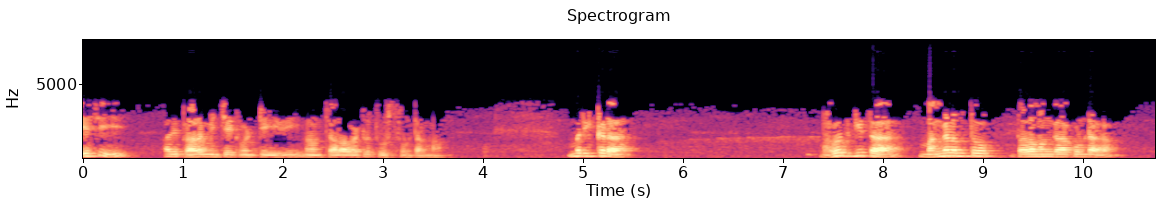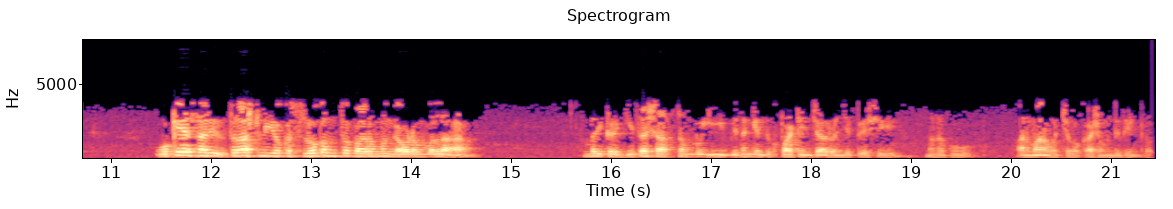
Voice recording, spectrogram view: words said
చేసి అది ప్రారంభించేటువంటి మనం చాలా వాటిలో చూస్తుంటాం మనం. మరి ఇక్కడ భగవద్గీత మంగళంతో ప్రారంభం కాకుండా ఒకేసారి ధృతరాష్ట్రుని యొక్క శ్లోకంతో ప్రారంభం కావడం వల్ల మరి ఇక్కడ గీతా శాస్త్రంలో ఈ విధంగా ఎందుకు పాటించారు అని చెప్పేసి మనకు అనుమానం వచ్చే అవకాశం ఉంది దీంట్లో.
